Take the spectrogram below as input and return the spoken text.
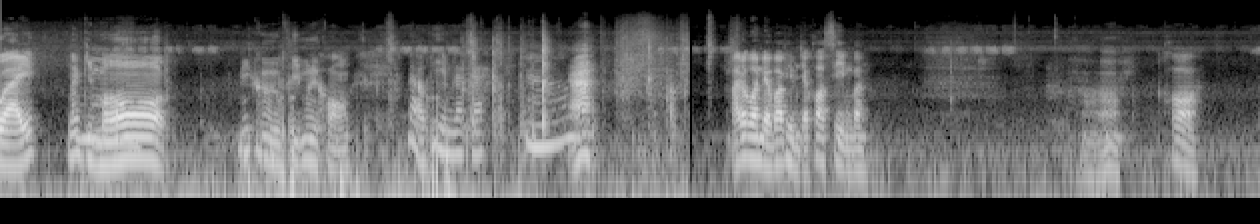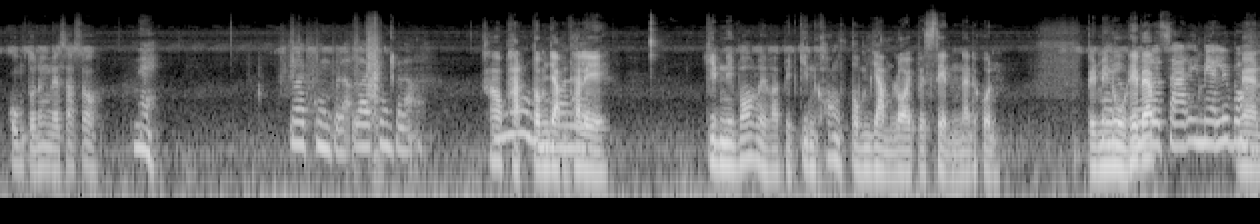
วยน่ากินมากนี่คือฝีมือของดาวพิมพ์นะจ๊ะอ้าวอะมาทุกคนเดี๋ยวว่าพิมพ์จะข้อซีมก่อนอ๋อข้อกุ้งตัวหนึ่งเลยซาโซแน่ ลอยกุ้งไปแล้วลอยกุ้งไปแล้วข้าวผัดโอ้ต้มร้อนยำทะเล กินนี่บอกเลยว่าเป็นกินข้องต้มยำร้อยเปอร์เซ็นต์นะทุกคน เป็นเมนูที่แบบรสชาติอีเมลหรือบ่แมน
